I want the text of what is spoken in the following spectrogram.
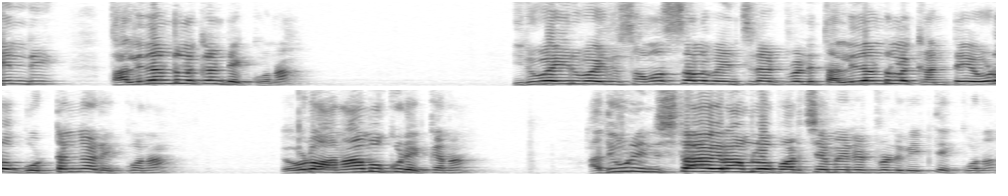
ఏంది? తల్లిదండ్రుల కంటే ఎక్కువనా? ఇరవై ఇరవై ఐదు సంవత్సరాలు పెంచినటువంటి తల్లిదండ్రుల కంటే ఎవడో గొట్టంగాడు ఎక్కువనా? ఎవడో అనామకుడు ఎక్కనా అది కూడా ఇన్స్టాగ్రామ్లో పరిచయమైనటువంటి వ్యక్తి ఎక్కువనా?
